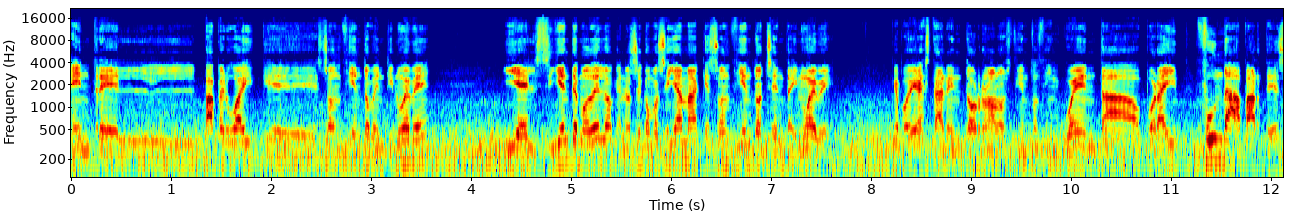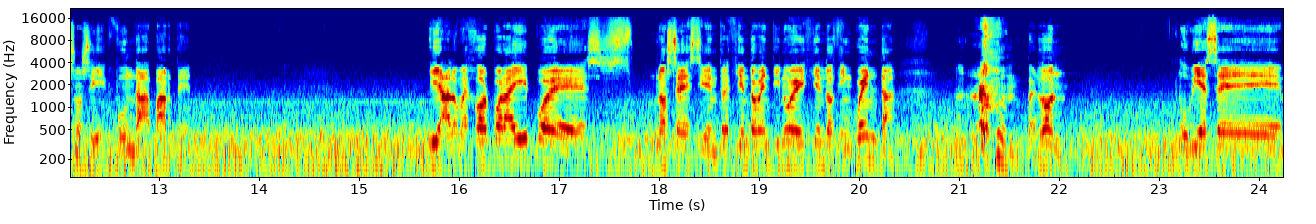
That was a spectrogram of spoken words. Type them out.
Entre el Paperwhite, que son 129, y el siguiente modelo, que no sé cómo se llama, que son 189, que podría estar en torno a los 150 o por ahí. Funda aparte, eso sí, funda aparte. Y a lo mejor por ahí, pues, no sé si entre 129 y 150 perdón, hubiese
